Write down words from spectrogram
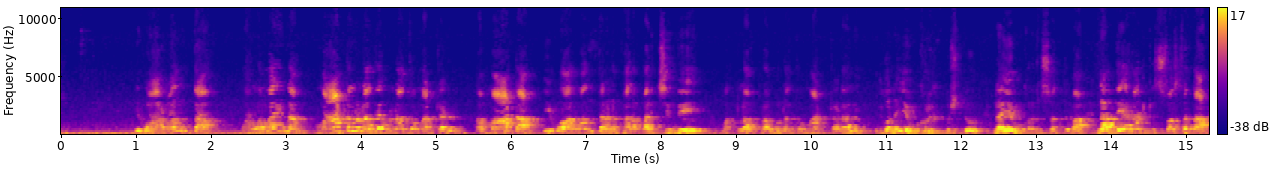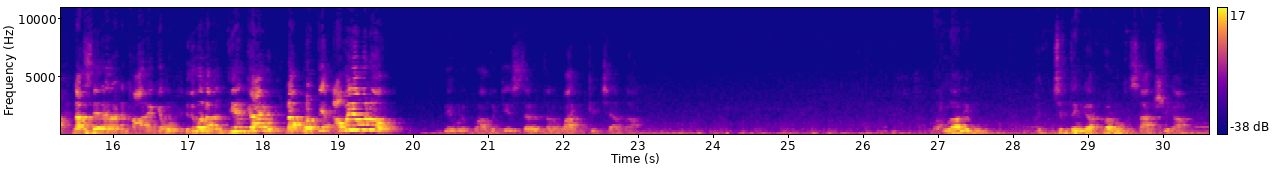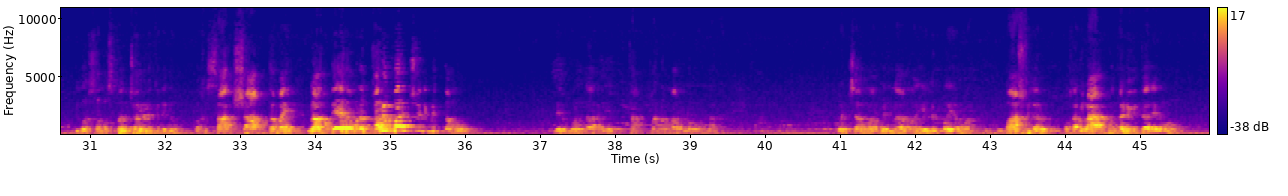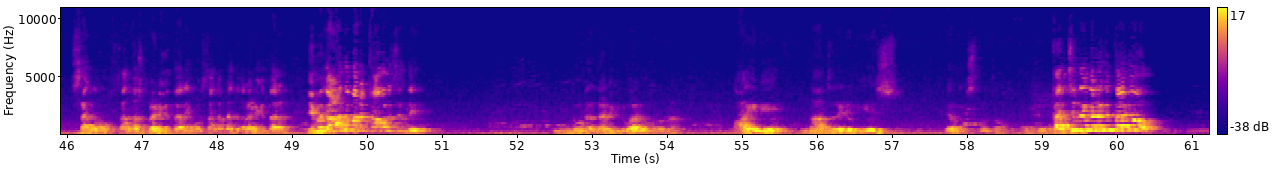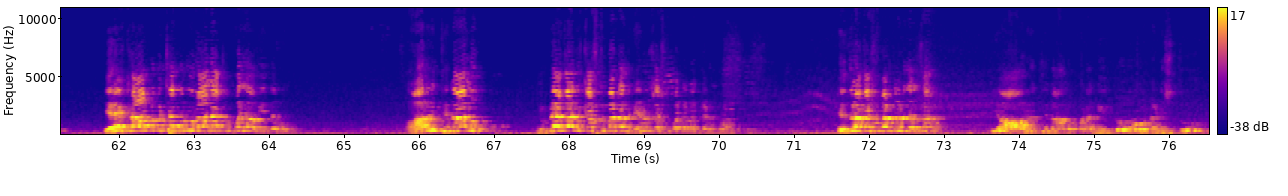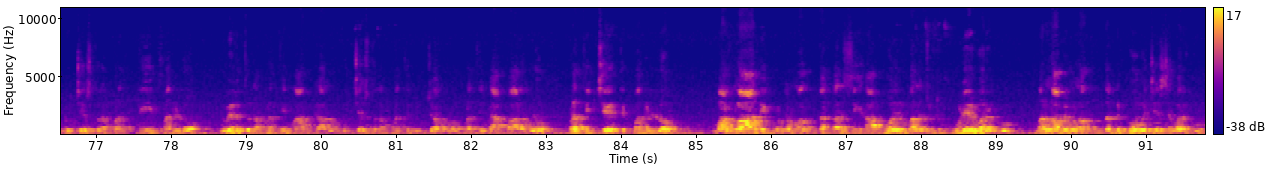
ఈ వారం అంతా బలమైన మాటలు నా దేవుడు నాతో మాట్లాడు ఆ మాట ఈ వారం అంతా నన్ను బలపరిచింది. మరలా ప్రభు నాతో మాట్లాడాలి. ఇదిగో నా ఎముకలకు పుష్టు నా ఎముకలకు సత్తువ నా దేహానికి స్వస్థత నా శరీరానికి ఆరోగ్యము. ఇదిగో నాకు దీర్ఘాయు నా ప్రతి అవయమును దేవుడు బాగు చేస్తాడు తన వాక్య చేత. మరలా నేను ఖచ్చితంగా ప్రభుకు సాక్షిగా ఇదిగో సమస్త జనుడికి నేను ఒక సాక్షార్థమై నా దేహమును కనుపరిచే నిమిత్తము. నేను ఉండాలని తప్పన మనలో ఉండాలి. వచ్చామా విన్నామా వెళ్ళిపోయామా? మాస్టర్ గారు ఒక రాకపోతే అడుగుతారేమో సంఘం సంఘస్థులు అడుగుతారేమో సంఘ పెద్దగారు అడుగుతారేమో ఇవి కాదు మనకు కావాల్సింది. నువ్వు అడిగిన వాడు ఒకరు ఉన్నాడు. ఆయనే నాజరేడు యేసు. దేవునికి స్తోత్రం. ఖచ్చితంగా అడుగుతాడు. ఏ కారణము చేత రాలేకపోయావు ఇద్దరు ఆరు దినాలు నువ్వే కాదు కష్టపడ్డాను నేను కష్టపడ్డాను అంటాడు ప్రభు. ఎందులో కష్టపడుతున్నాడు తెలుసా? ఈ ఆరు దినాలు కూడా నీతో నడుస్తూ నువ్వు చేస్తున్న ప్రతి పనిలో నువ్వు వెళుతున్న ప్రతి మార్గాలు నువ్వు చేస్తున్న ప్రతి ఉద్యోగంలో ప్రతి వ్యాపారంలో ప్రతి చేతి పనుల్లో మరలా నీ కుటుంబం అంతా కలిసి ఆ భోజన బల చుట్టూ కూడే వరకు మరలా మిమ్మల్ని అందరిని పోగు చేసే వరకు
